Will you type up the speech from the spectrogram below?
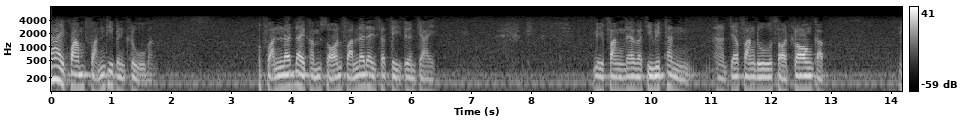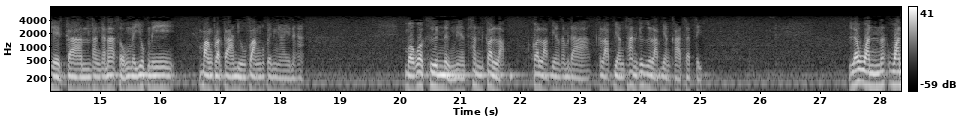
ได้ความฝันที่เป็นครูบ้างฝันแล้วได้คำสอนฝันแล้วได้สติเตือนใจมีฟังแล้วกับชีวิตท่านอาจจะฟังดูสอดคล้องกับเหตุการณ์ทางคณะสงฆ์ในยุคนี้ บางประการอยู่ฟังเป็นไงนะฮะบอกว่าคืนหนึ่งเนี่ย ท่านก็หลับ ก็หลับอย่างธรรมดาหลับอย่างท่านก็คือหลับอย่างขาดสติ แล้ววันวัน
